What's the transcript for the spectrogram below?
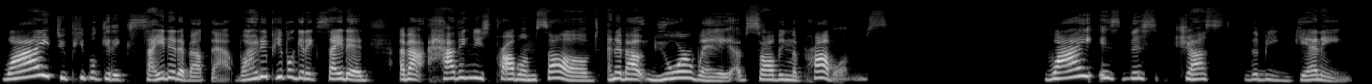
Why do people get excited about that? Why do people get excited about having these problems solved and about your way of solving the problems? Why is this just the beginning?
